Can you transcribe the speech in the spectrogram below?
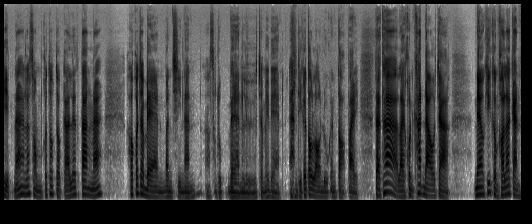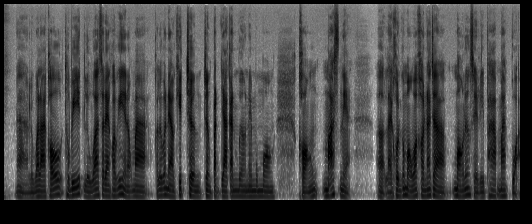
ผิดนะ แล้วส่งผลกระทบต่อการเลือกตั้งนะเขาก็จะแบนบัญชีนั้นสรุปแบนหรือจะไม่แบน อันนี้ก็ต้องลองดูกันต่อไป แต่ถ้าหลายคนคาดเดาจากแนวคิดของเขาล้วกันอ่าหรือเวลาเขาทวีตหรือว่าแสดงความคิดเห็นออกมาเขาเรียกว่าแนวคิดเชิงเชิงปรัชญาการเมืองในมุมมองของมัสเนี่ยเหลายคนก็มองว่าเขาน่าจะมองเรื่องเสรีภาพมากกว่า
